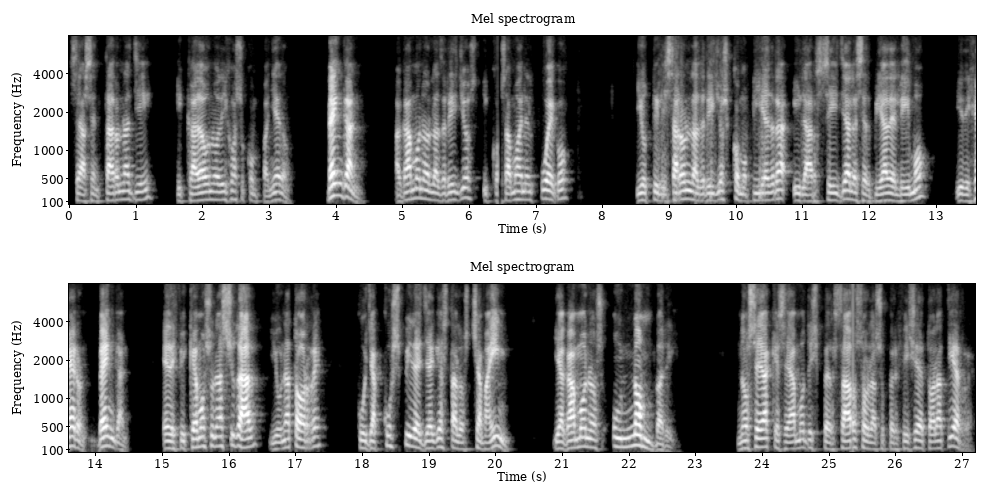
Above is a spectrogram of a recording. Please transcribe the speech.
Se asentaron allí y cada uno dijo a su compañero, vengan, hagámonos ladrillos y cosamos en el fuego. Y utilizaron ladrillos como piedra y la arcilla le servía de limo. Y dijeron, vengan, edifiquemos una ciudad y una torre cuya cúspide llegue hasta los chamaim y hagámonos un nombre no sea que seamos dispersados sobre la superficie de toda la tierra.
